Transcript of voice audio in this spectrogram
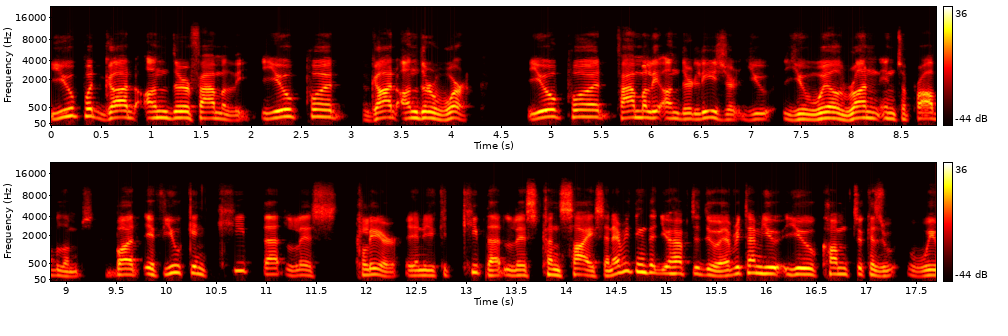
you put god under family you put god under work you put family under leisure you you will run into problems. But if you can keep that list clear and you could keep that list concise and everything that you have to do every time you you come to because we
